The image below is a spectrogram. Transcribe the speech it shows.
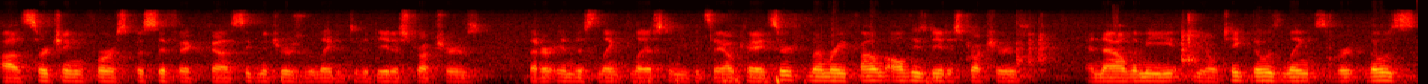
uh, searching for specific uh, signatures related to the data structures that are in this linked list. And you could say, okay, search memory, found all these data structures. And now let me, you know, take those links, those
